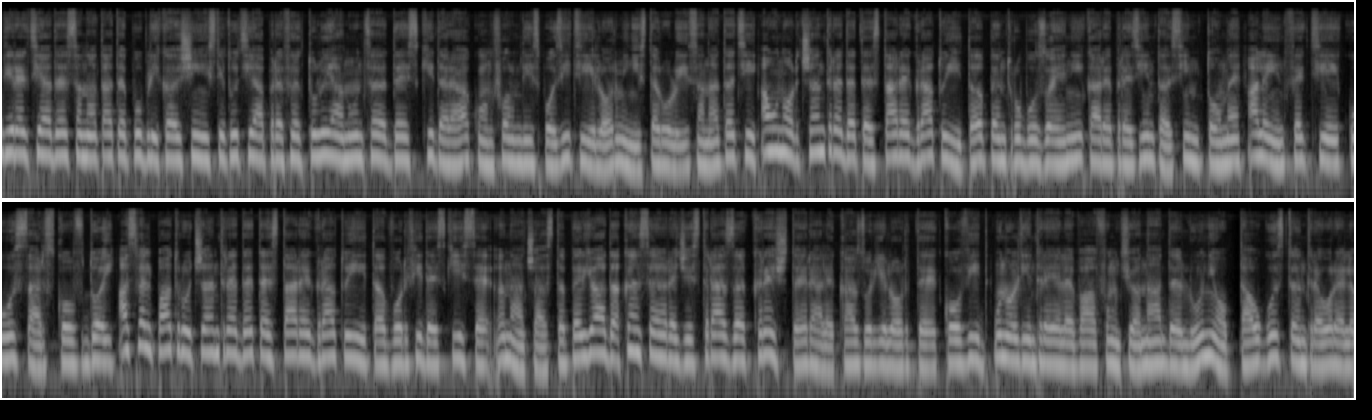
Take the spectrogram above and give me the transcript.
Direcția de Sănătate Publică și instituția prefectului anunță deschiderea, conform dispozițiilor Ministerului Sănătății, a unor centre de testare gratuită pentru buzoienii care prezintă simptome ale infecției cu SARS-CoV-2. Astfel, patru centre de testare gratuită vor fi deschise în această perioadă, când se înregistrează creștere ale cazurilor de COVID. Unul dintre ele va funcționa de luni 8 august între orele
